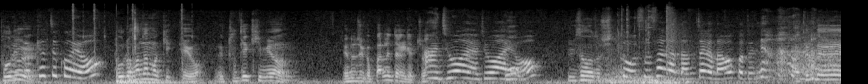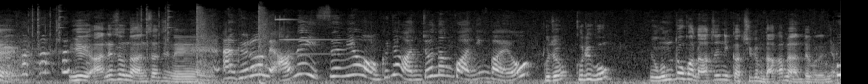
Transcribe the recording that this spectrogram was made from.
불을 불을, 켜주고요. 불을 하나만 킬게요. 두 개 키면 에너지가 빨리 달겠죠? 아 좋아요 좋아요. 어? 이상 아저씨. 또 수상한 남자가 나왔거든요. 아, 근데 이게 안에서는 안 싸지네. 아 그러면 안에 있으면 그냥 안전한 거 아닌가요? 그죠? 그리고 이 온도가 낮으니까 지금 나가면 안 되거든요. 오.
